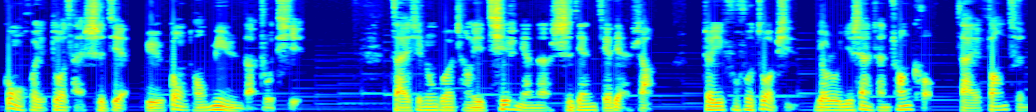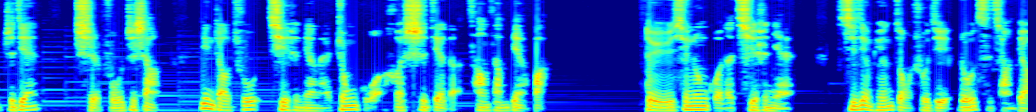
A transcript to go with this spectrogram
共绘多彩世界与共同命运的主题。在新中国成立七十年的时间节点上，这一幅幅作品犹如一扇扇窗口，在方寸之间、尺幅之上。映照出七十年来中国和世界的沧桑变化。对于新中国的七十年，习近平总书记如此强调：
